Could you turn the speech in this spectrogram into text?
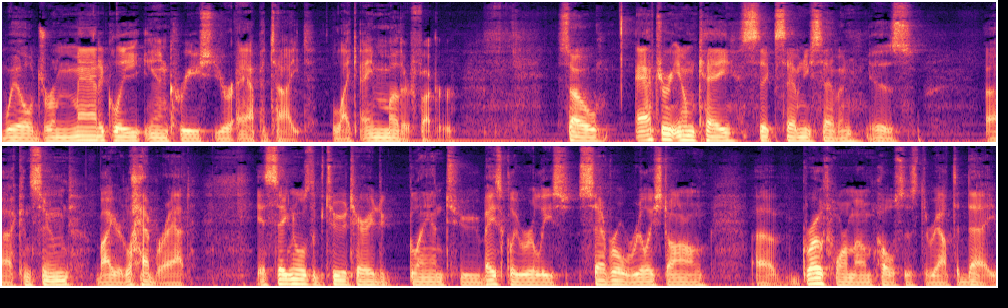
will dramatically increase your appetite like a motherfucker. So, after MK677 is uh, consumed by your lab rat, it signals the pituitary gland to basically release several really strong uh, growth hormone pulses throughout the day.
